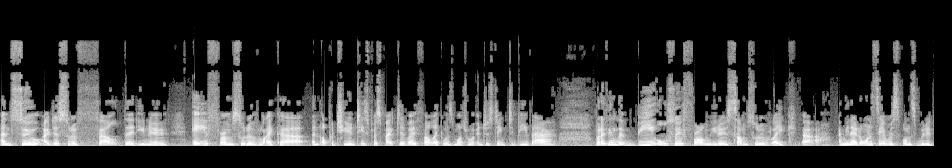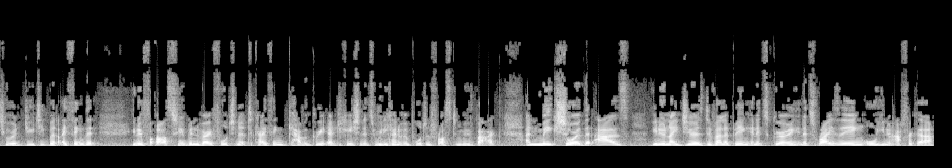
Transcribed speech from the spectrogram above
And so I just sort of felt that you know, a from sort of like a, an opportunities perspective, I felt like it was much more interesting to be there. But I think that B also from you know some sort of like uh, I mean I don't want to say a responsibility or a duty, but I think that you know for us who've been very fortunate to I think have a great education, it's really kind of important for us to move back and make sure that as you know Nigeria is developing and it's growing and it's rising, or you know Africa,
